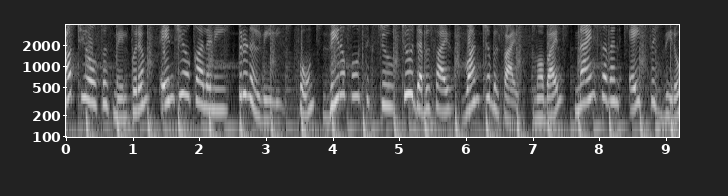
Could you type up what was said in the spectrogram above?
RTO office மேல்புறம் NGO colony Tirunelveli phone zero four six two two double five one triple five mobile nine seven eight six zero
